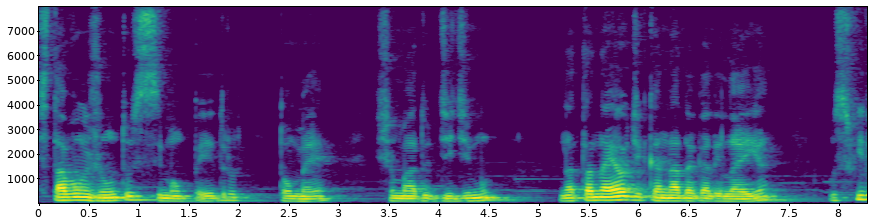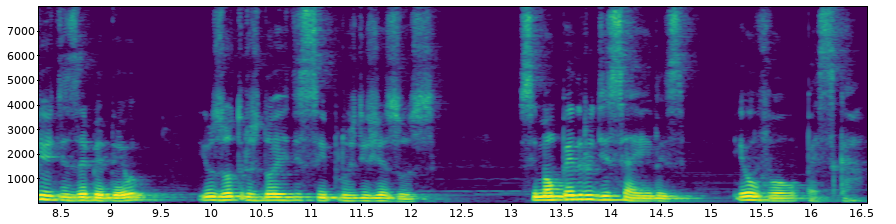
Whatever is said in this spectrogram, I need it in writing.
Estavam juntos Simão Pedro, Tomé, chamado Dídimo, Natanael de Caná da Galileia, os filhos de Zebedeu e os outros dois discípulos de Jesus. Simão Pedro disse a eles: Eu vou pescar.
